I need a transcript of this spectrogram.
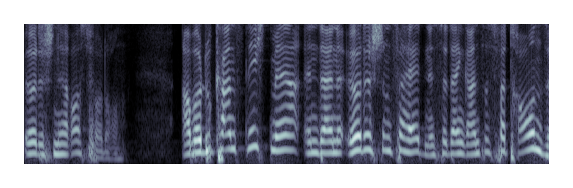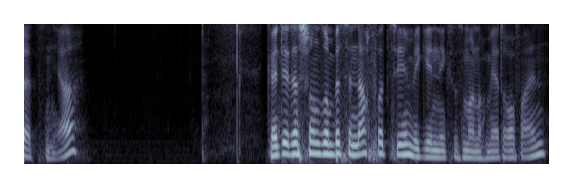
irdischen Herausforderungen. Aber du kannst nicht mehr in deine irdischen Verhältnisse dein ganzes Vertrauen setzen, ja? Könnt ihr das schon so ein bisschen nachvollziehen? Wir gehen nächstes Mal noch mehr drauf ein.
